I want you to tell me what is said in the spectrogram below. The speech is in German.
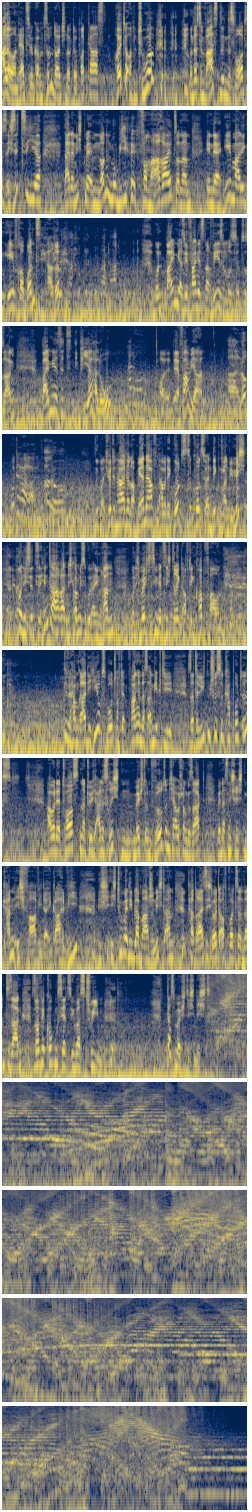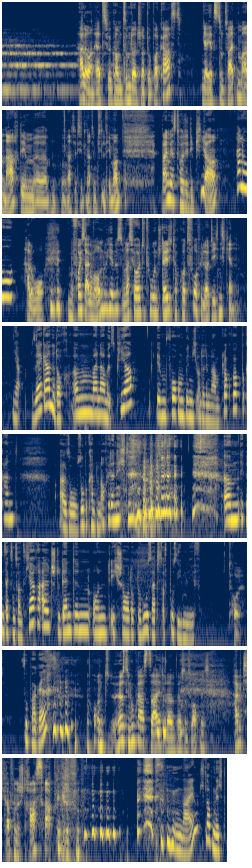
Hallo und herzlich willkommen zum Deutschen Doktor Podcast. Heute on Tour und das im wahrsten Sinne des Wortes. Ich sitze hier leider nicht mehr im Nonnenmobil vom Harald, sondern in der ehemaligen Ehefrau Bonzenkarre. Und bei mir, also wir fahren jetzt nach Wesel, muss ich dazu sagen. Bei mir sitzen die Pia, hallo. Hallo. Toll. Der Fabian. Hallo. Und der Harald. Hallo. Super, ich würde den Harald ja noch mehr nerven, aber der Gurt ist zu kurz für einen dicken Mann wie mich. Und ich sitze hinter Harald und ich komme nicht so gut an ihn ran. Und ich möchte es ihm jetzt nicht direkt auf den Kopf hauen. Wir haben gerade die Hiobsbotschaft empfangen, dass angeblich die Satellitenschüssel kaputt ist. Aber der Thorsten natürlich alles richten möchte und wird. Und ich habe schon gesagt, wenn er es nicht richten kann, ich fahre wieder, egal wie. Ich, ich tue mir die Blamage nicht an, da 30 Leute aufkreuzen und dann zu sagen, so, wir gucken es jetzt über Stream. Das möchte ich nicht. Hallo und herzlich willkommen zum Deutschen Doktor Podcast. Ja, jetzt zum zweiten Mal nach dem, äh, nach, der Titel, nach dem Titelthema. Bei mir ist heute die Pia. Hallo. Hallo. Bevor ich sage, warum du hier bist und was wir heute tun, stell dich doch kurz vor für Leute, die dich nicht kennen. Ja, sehr gerne doch. Ähm, mein Name ist Pia. Im Forum bin ich unter dem Namen Clockwork bekannt. Also so bekannt nun auch wieder nicht. ähm, ich bin 26 Jahre alt, Studentin und ich schaue Dr. Who, seit es auf Pro7 lief. Toll. Super, gell? Und hörst den Hookast seit oder hörst du uns überhaupt nicht? Habe ich dich gerade von der Straße abgegriffen? Nein, ich glaube nicht.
